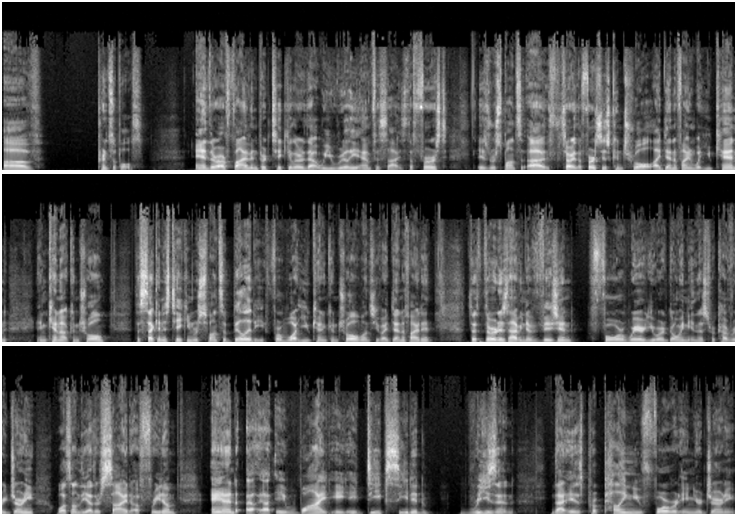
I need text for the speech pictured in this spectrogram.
of principles. And there are five in particular that we really emphasize. The first is response uh, sorry, the first is control, identifying what you can and cannot control. The second is taking responsibility for what you can control once you've identified it. The third is having a vision for where you are going in this recovery journey, what's on the other side of freedom and a, a why, a, a deep seated reason that is propelling you forward in your journey.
